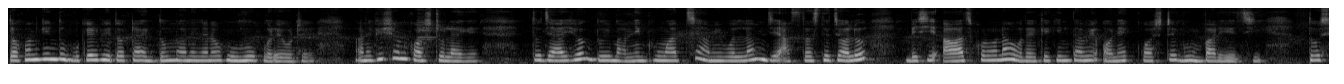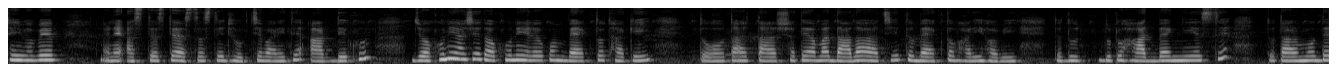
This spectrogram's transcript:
তখন কিন্তু বুকের ভিতরটা একদম মানে যেন হু হু করে ওঠে। মানে ভীষণ কষ্ট লাগে। তো যাই হোক, দুই মানিক ঘুমাচ্ছে। আমি বললাম যে, আস্তে আস্তে চলো, বেশি আওয়াজ করো না, ওদেরকে কিন্তু আমি অনেক কষ্টে ঘুম পাড়িয়েছি। তো সেইভাবে মানে আস্তে আস্তে আস্তে আস্তে ঢুকছে বাড়িতে। আর দেখুন, যখনই আসে তখনই এরকম ব্যাগ তো থাকেই। তো তার তার সাথে আমার দাদা আছে, তো ব্যাগ তো ভারী হবেই। তো দুটো হাত ব্যাগ নিয়ে এসছে, তো তার মধ্যে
